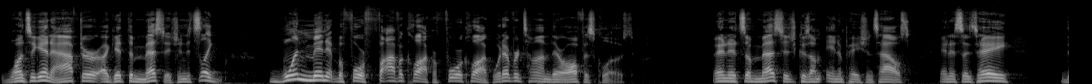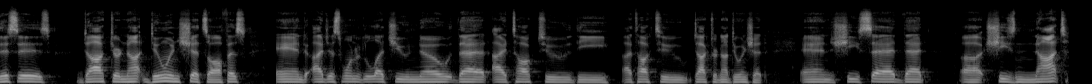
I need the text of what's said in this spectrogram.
once again, after I get the message, and it's like one minute before five o'clock or four o'clock, whatever time their office closed. And it's a message because I'm in a patient's house, and it says, Hey, this is Dr. Not Doing Shit's office. And I just wanted to let you know that I talked to the I talked to Dr. Not Doing Shit, and she said that uh, she's not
